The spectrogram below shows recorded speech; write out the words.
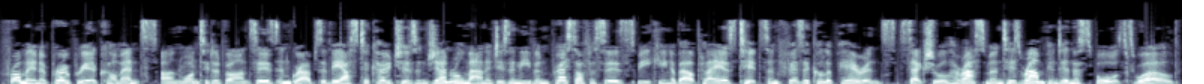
From inappropriate comments, unwanted advances and grabs of the ass to coaches and general managers and even press officers speaking about players' tits and physical appearance, sexual harassment is rampant in the sports world.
